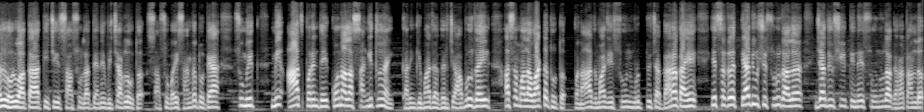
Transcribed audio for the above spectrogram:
हळूहळू आता तिची सासूला त्याने विचारलं होतं. सासूबाई सांगत होत्या सुमित मी आजपर्यंत हे कोणाला सांगितलं नाही? कारण की माझ्या घरची आबरू जाईल असं मला वाटत होतं. पण आज माझी सून मृत्यूच्या दारात आहे हे सगळं त्या दिवशी सुरू झालं ज्या दिवशी तिने सोनूला घरात आणलं.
